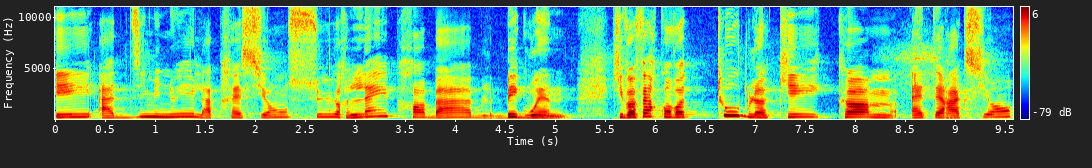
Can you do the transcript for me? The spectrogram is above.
et à diminuer la pression sur l'improbable big win, qui va faire qu'on va tout bloquer comme interaction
